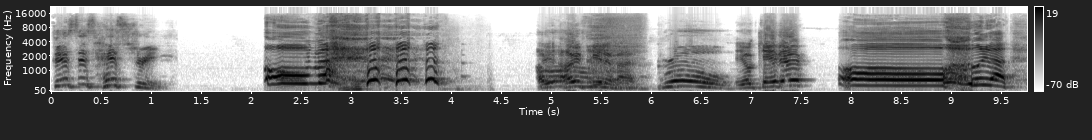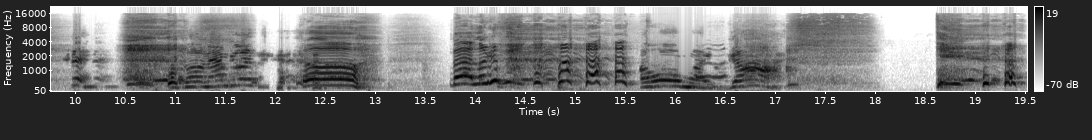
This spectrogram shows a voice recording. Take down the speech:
bro. This is history. Oh man! How you, how you oh, feeling, man? Bro. You okay there? Oh! Look at that! You call an ambulance? Oh! Man, look at that! Oh my god!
